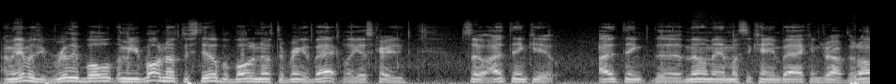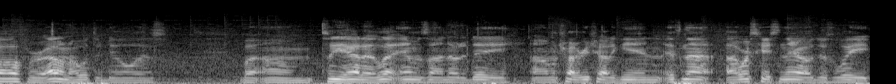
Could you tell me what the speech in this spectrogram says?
I mean, it must be really bold. I mean, you're bold enough to steal, but bold enough to bring it back. Like it's crazy. So I think it. I think the mailman must have came back and dropped it off, or I don't know what the deal was. But um, so yeah, I gotta let Amazon know today. Um, I'm gonna try to reach out again. If not, uh, worst case scenario, I'll just wait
